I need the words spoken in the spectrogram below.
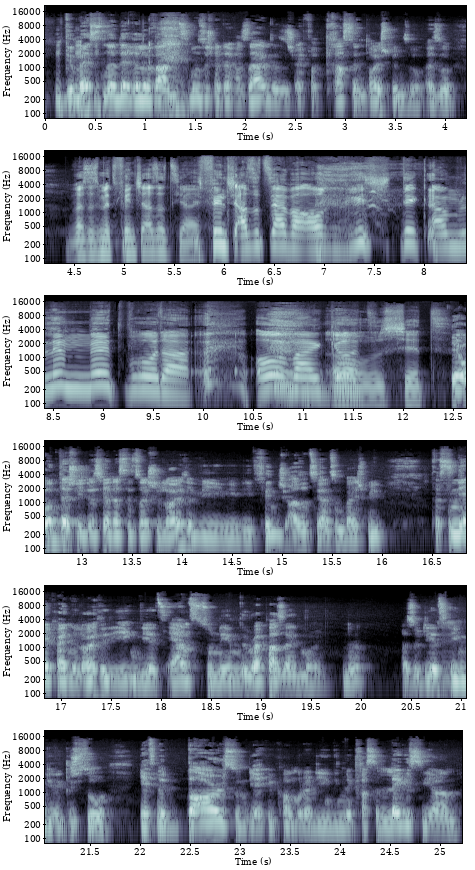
gemessen an der Relevanz muss ich halt einfach sagen, dass ich einfach krass enttäuscht bin. So. Also Was ist mit Finch asozial? Ich finde, asozial war auch richtig am Limit, Bruder. Oh mein Gott. Oh shit. der Unterschied ist ja, dass jetzt solche Leute wie, wie, wie Finch Asozial zum Beispiel, das sind ja keine Leute, die irgendwie jetzt ernstzunehmende Rapper sein wollen. Ne? Also die jetzt irgendwie wirklich so jetzt mit Bars um die Ecke kommen oder die irgendwie eine krasse Legacy haben.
